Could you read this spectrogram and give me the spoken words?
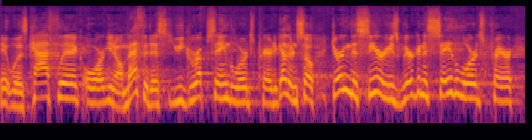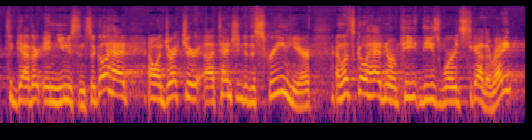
it was Catholic or, you know, Methodist. You grew up saying the Lord's Prayer together. And so during this series, we're going to say the Lord's Prayer together in unison. So go ahead. I want to direct your attention to the screen here. And let's go ahead and repeat these words together. Ready?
